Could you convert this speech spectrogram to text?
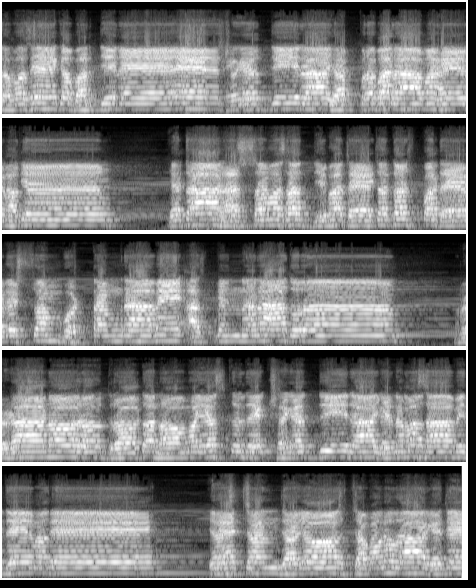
तपसे कपर्दिने। क्षयद्वीराय प्रभरामहे मद्यम् यथा नः समसद्युपते चतुष्पते विश्वम् पुष्टम् ग्रामे अस्मिन्ननातुर मृडानो रुद्रोतनो मयस्कृते क्षयद्वीराय नमसा विधेमदे यश्चञ्जयोश्च मनुरायजे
